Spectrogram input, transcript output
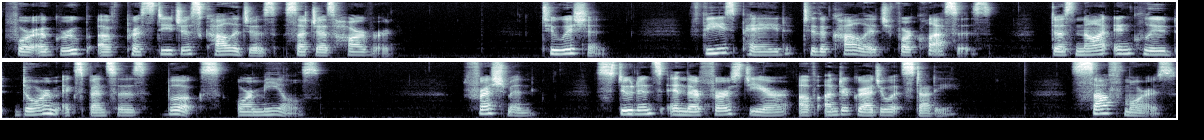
for a group of prestigious colleges such as Harvard. Tuition, fees paid to the college for classes, does not include dorm expenses, books, or meals. Freshmen, students in their first year of undergraduate study. Sophomores,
